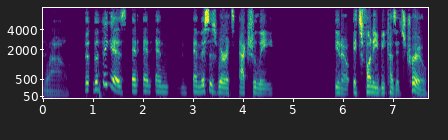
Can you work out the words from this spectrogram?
wow. The the thing is, and and and and this is where it's actually, you know, it's funny because it's true.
